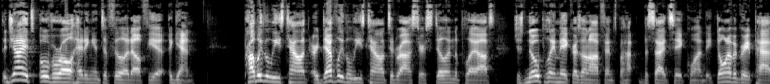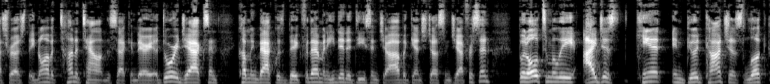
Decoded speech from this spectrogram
the Giants overall heading into Philadelphia, again, probably the least talent, or definitely the least talented roster still in the playoffs. Just no playmakers on offense besides Saquon. They don't have a great pass rush. They don't have a ton of talent in the secondary. Adoree Jackson coming back was big for them, and he did a decent job against Justin Jefferson. But ultimately, I just can't, in good conscience, look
